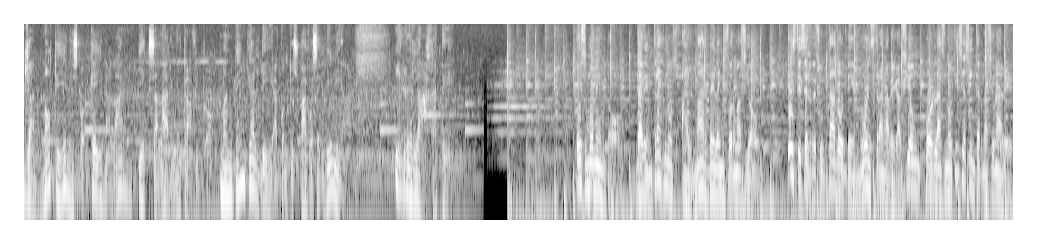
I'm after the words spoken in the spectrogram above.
Ya no tienes por qué inhalar y exhalar en el tráfico. Mantente al día con tus pagos en línea y relájate. Es momento de adentrarnos al mar de la información. Este es el resultado de nuestra navegación por las noticias internacionales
